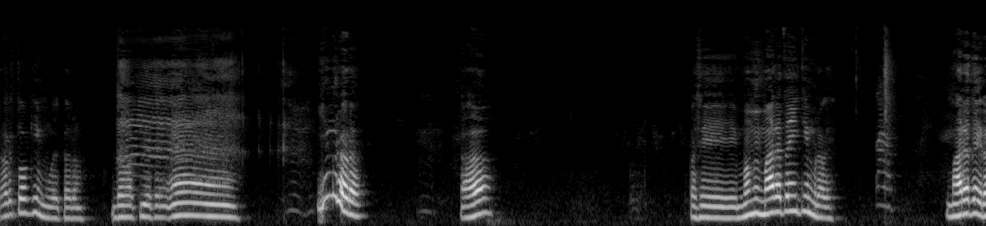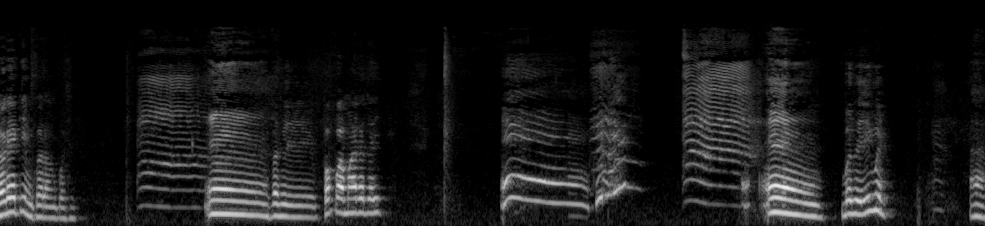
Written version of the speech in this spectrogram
રડતો કેમ હોય કરો દવા પીએ તો. એમ રડો. હા? પછી મમ્મી મારે તો કેમ રડે? મારે તો રડે કેમ કરવાનું પછી? એ પછી પપ્પા મારે તો એ એ બધું એમ જ? હા.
